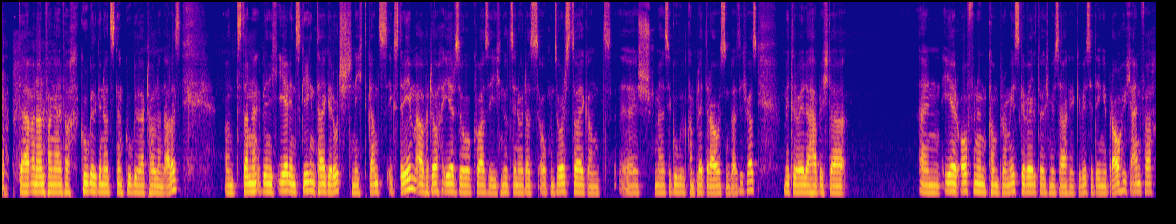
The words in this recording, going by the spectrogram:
Da hat man am Anfang einfach Google genutzt und Google war toll und alles. Und dann bin ich eher ins Gegenteil gerutscht, nicht ganz extrem, aber doch eher so quasi, ich nutze nur das Open Source Zeug und äh, schmeiße Google komplett raus und weiß ich was. Mittlerweile habe ich da einen eher offenen Kompromiss gewählt, wo ich mir sage, gewisse Dinge brauche ich einfach.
